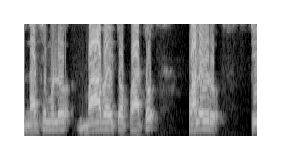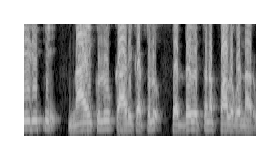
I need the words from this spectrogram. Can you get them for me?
Narasimhulu బాబాయ్తో పాటు పలువురు టీడీపీ నాయకులు కార్యకర్తలు పెద్ద ఎత్తున పాల్గొన్నారు.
